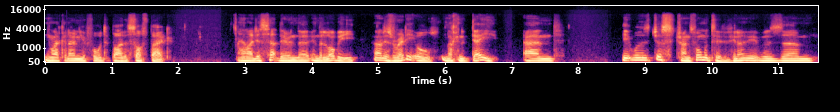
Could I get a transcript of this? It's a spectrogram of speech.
and I could only afford to buy the softback. And I just sat there in the in the lobby and I just read it all like in a day. And it was just transformative, you know. It was um,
